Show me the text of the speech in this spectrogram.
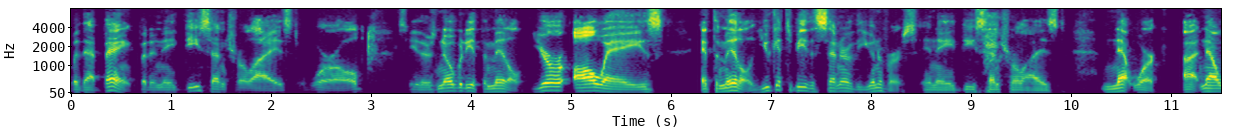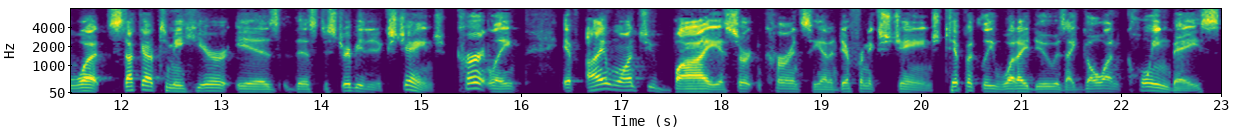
with that bank. But in a decentralized world, see, there's nobody at the middle. You're always at the middle. You get to be the center of the universe in a decentralized network. Uh, now, what stuck out to me here is this distributed exchange. Currently, if I want to buy a certain currency on a different exchange, typically what I do is I go on Coinbase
